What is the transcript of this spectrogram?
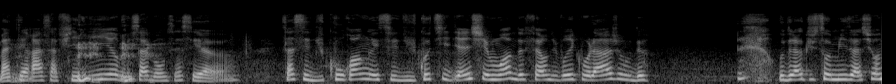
ma terrasse à finir, mais ça, bon, ça c'est ça c'est du courant et c'est du quotidien chez moi de faire du bricolage ou de ou de la customisation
